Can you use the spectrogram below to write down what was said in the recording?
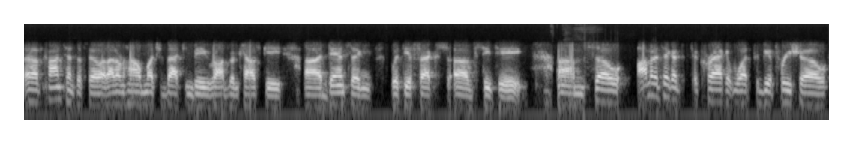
of content to fill, and I don't know how much of that can be Rob Gronkowski uh, dancing with the effects of CTE. Um, so I'm going to take a, a crack at what could be a pre-show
